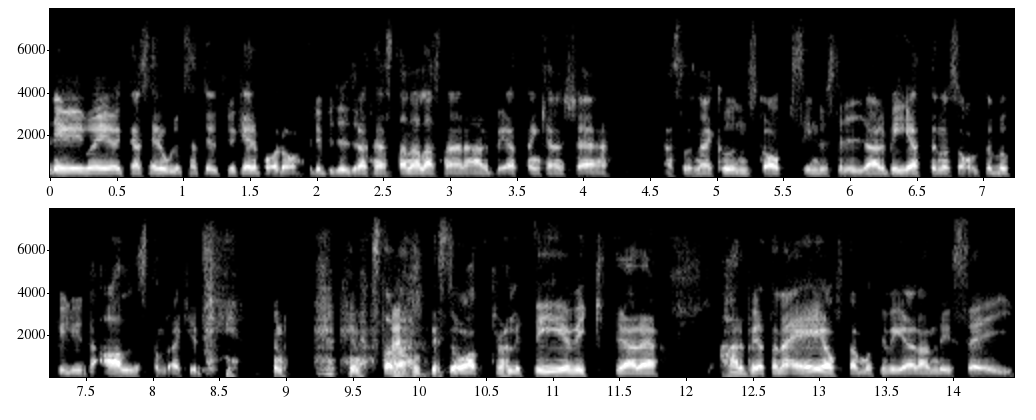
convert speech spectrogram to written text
det ju ett ganska roligt sätt att uttrycka det på då, för det betyder att nästan alla sådana här arbeten kanske alltså såna här kunskapsindustriarbeten och sånt, de uppfyller ju inte alls de där kriterierna. Det är nästan alltid så att kvalitet är viktigare. Arbetena är ofta motiverande i sig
